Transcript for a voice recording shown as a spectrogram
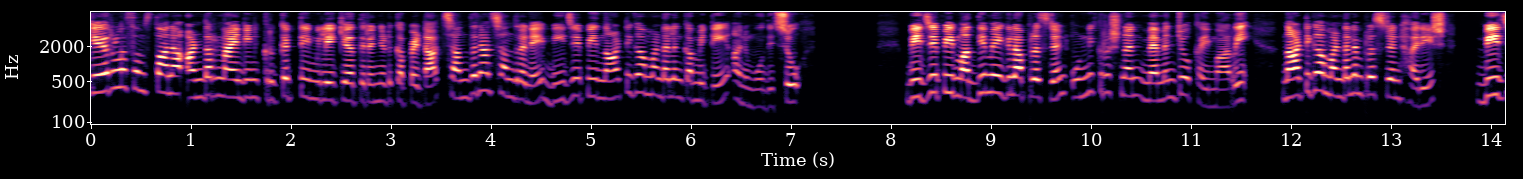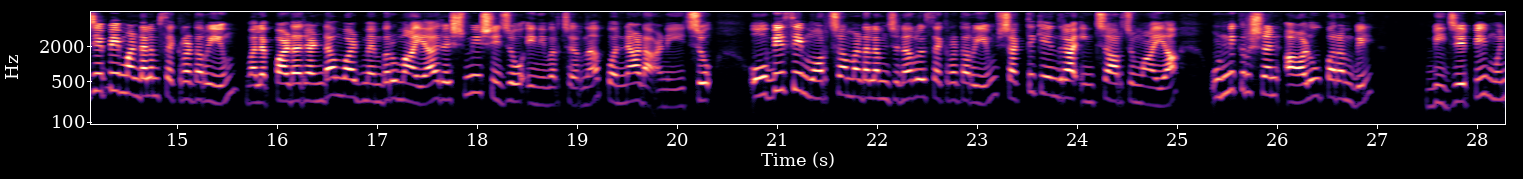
കേരള സംസ്ഥാന അണ്ടർ നയന്റീൻ ക്രിക്കറ്റ് ടീമിലേക്ക് തിരഞ്ഞെടുക്കപ്പെട്ട ചന്ദന ചന്ദ്രനെ ബി ജെ പി നാട്ടിക മണ്ഡലം കമ്മിറ്റി അനുമോദിച്ചു. ബി ജെ പി മധ്യമേഖലാ പ്രസിഡന്റ് ഉണ്ണികൃഷ്ണൻ മെമന്റോ കൈമാറി. നാട്ടിക മണ്ഡലം president Harish B J P മണ്ഡലം സെക്രട്ടറിയും വലപ്പാട് രണ്ടാം വാർഡ് മെമ്പറുമായ രശ്മി ഷിജോ എന്നിവർ ചേർന്ന് പൊന്നാട അണിയിച്ചു. ഒ ബി സി മോർച്ച മണ്ഡലം ജനറൽ സെക്രട്ടറിയും ശക്തി കേന്ദ്ര ഇൻചാർജുമായ Unnikrishnan Aluparambil B J P മുൻ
